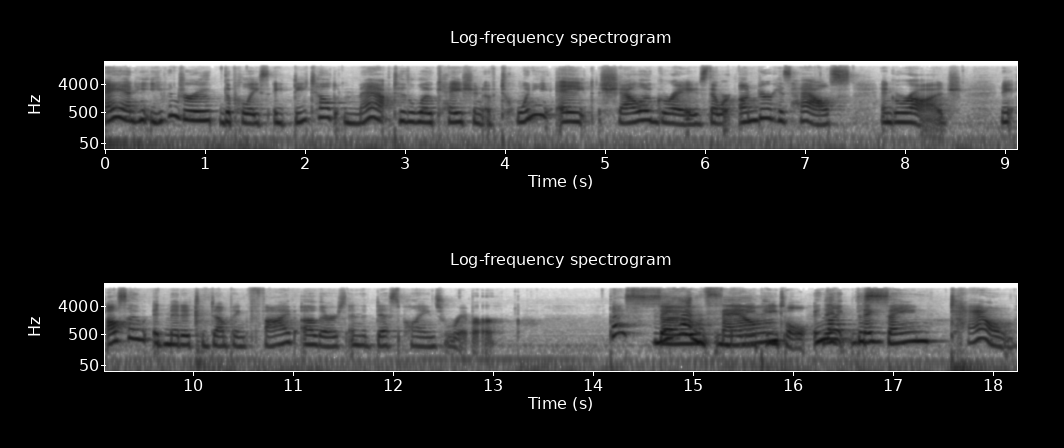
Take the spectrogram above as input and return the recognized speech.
And he even drew the police a detailed map to the location of 28 shallow graves that were under his house and garage. And he also admitted to dumping five others in the Des Plaines River. That's so They hadn't many found- people in they- like the they- same town.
